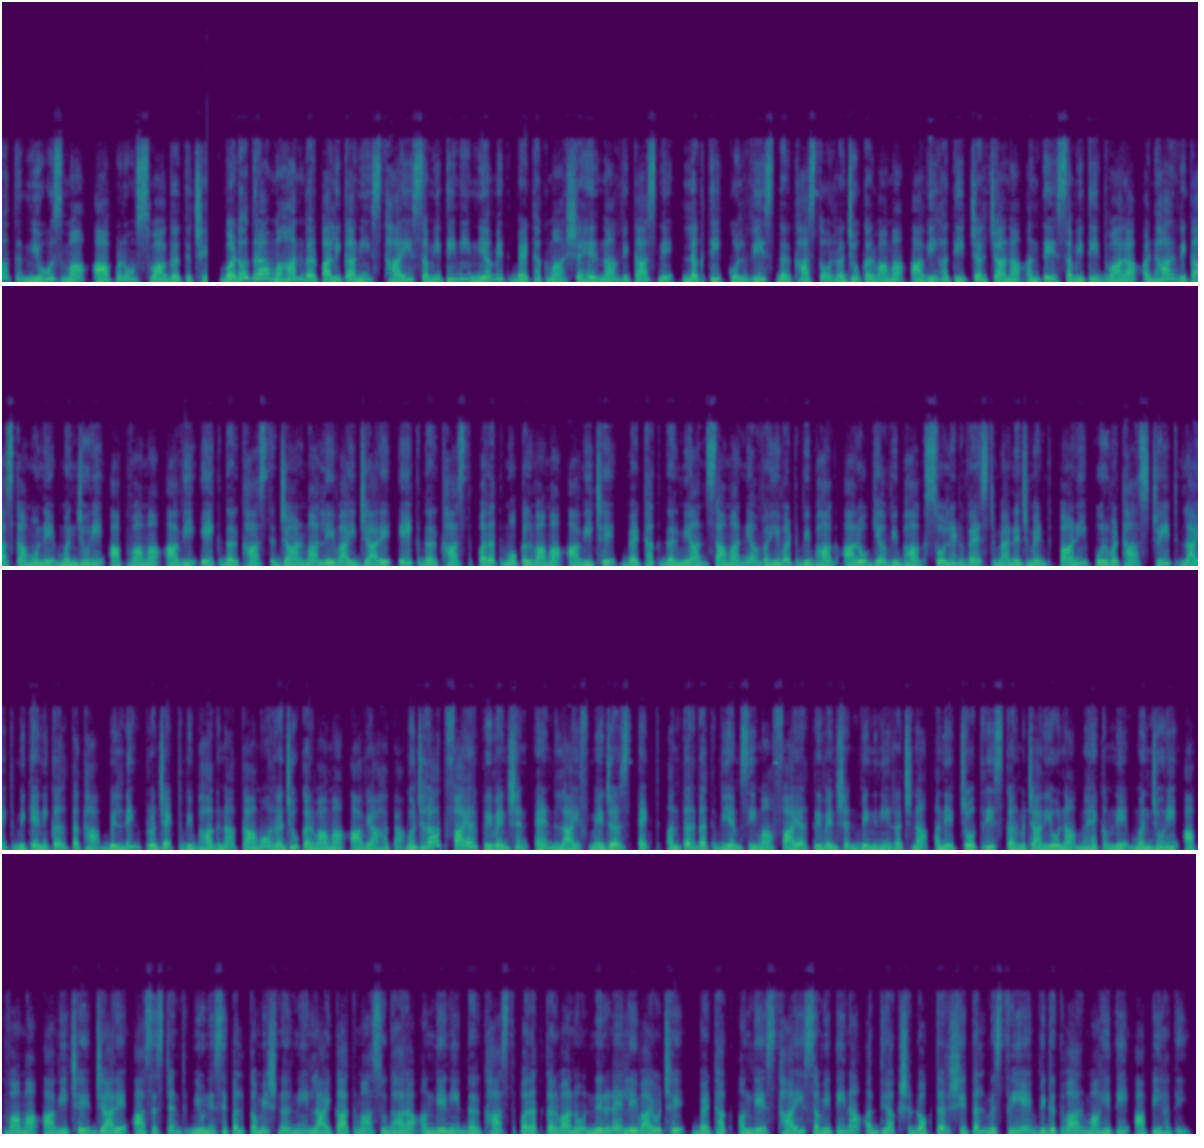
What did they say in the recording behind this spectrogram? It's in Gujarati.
જનમત ન્યૂઝમાં આપણું સ્વાગત છે. વડોદરા મહાનગરપાલિકાની સ્થાયી સમિતિની નિયમિત બેઠકમાં શહેરના વિકાસને લગતી કુલ વીસ દરખાસ્તો રજૂ કરવામાં આવી હતી. ચર્ચાના અંતે સમિતિ દ્વારા અઢાર વિકાસકામોને મંજૂરી આપવામાં આવી. એક દરખાસ્ત જાણમાં લેવાઈ જ્યારે એક દરખાસ્ત પરત મોકલવામાં આવી છે. બેઠક દરમિયાન સામાન્ય વહીવટ વિભાગ, આરોગ્ય વિભાગ, સોલિડ વેસ્ટ મેનેજમેન્ટ, પાણી પુરવઠા, સ્ટ્રીટ લાઇટ મિકેનિકલ તથા બિલ્ડિંગ પ્રોજેક્ટ વિભાગના કામો રજૂ કરવામાં આવ્યા હતા. Gujarat fire prevention and life measures act અંતર્ગત વીએમસીમાં ફાયર પ્રિવેન્શન વિંગની રચના અને ચોત્રીસ કર્મચારીઓના મહેકમને મંજૂરી આપવામાં આવી છે જ્યારે આસિસ્ટન્ટ મ્યુનિસિપલ કમિશનરની લાયકાતમાં સુધારા અંગેની દરખાસ્ત પરત કરવાનો નિર્ણય લેવાયો છે. બેઠક અંગે સ્થાયી સમિતિના અધ્યક્ષ ડોક્ટર શીતલ મિસ્ત્રીએ વિગતવાર માહિતી આપી હતી.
